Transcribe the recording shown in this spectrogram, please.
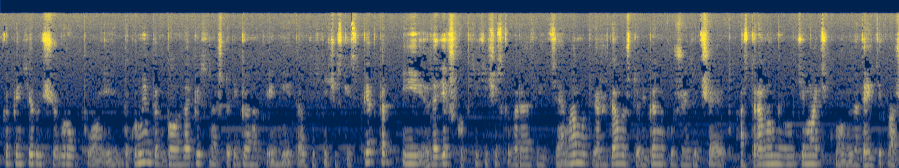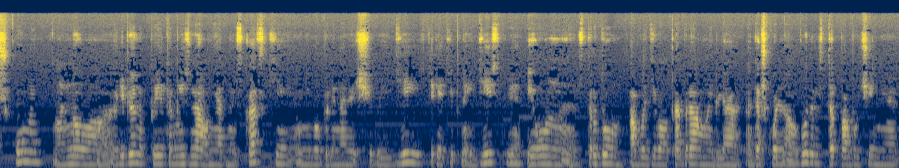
в компенсирующую группу, и в документах было записано, что ребенок имеет аутистический спектр и задержку психического развития. Мама утверждала, что ребенок уже изучает астрономию и математику за третий класс школы, но ребенок при этом не знал ни одной сказки, у него были навязчивые идеи, стереотипные действия, и он с трудом овладевал программой для дошкольного возраста по обучению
